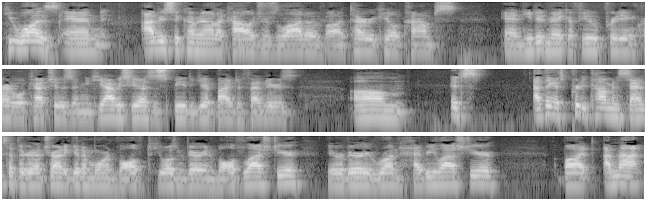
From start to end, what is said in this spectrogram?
He was, and obviously coming out of college, there's a lot of uh, Tyreek Hill comps, and he did make a few pretty incredible catches, and he obviously has the speed to get by defenders. Um, it's, I think it's pretty common sense that they're going to try to get him more involved. He wasn't very involved last year. They were very run heavy last year, but I'm not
